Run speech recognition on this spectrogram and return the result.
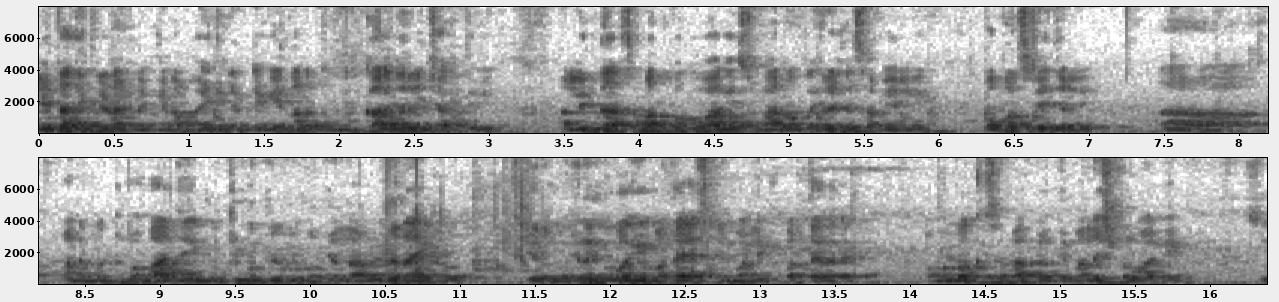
ನೇತಾಜಿ ಕ್ರೀಡಾಂಗಣಕ್ಕೆ ನಾವು ಐದು ಗಂಟೆಗೆ ನಾಲ್ಕು ಮುಕ್ಕಾಲಿಗೆ ರೀಚ್ ಆಗ್ತೀವಿ. ಅಲ್ಲಿಂದ ಸಮರ್ಪಕವಾಗಿ ಸುಮಾರು ಬಹಿರಂಗ ಸಭೆಯಲ್ಲಿ ಓಪನ್ ಸ್ಟೇಜಲ್ಲಿ ಮನೆ ಮಾನ್ಯ ಮುಖ್ಯ, ಮಾಜಿ ಮುಖ್ಯಮಂತ್ರಿಗಳು ಮತ್ತು ಎಲ್ಲ ವಿವಿಧ ನಾಯಕರು ಏನು ಬಹಿರಂಗವಾಗಿ ಮತಯಾಚನೆ ಮಾಡಲಿಕ್ಕೆ ಬರ್ತಾ ಇದ್ದಾರೆ. ನಮ್ಮ ಲೋಕಸಭಾ ಅಭ್ಯರ್ಥಿ ಮಲ್ಲೇಶ್ ಪರವಾಗಿ. ಸೊ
